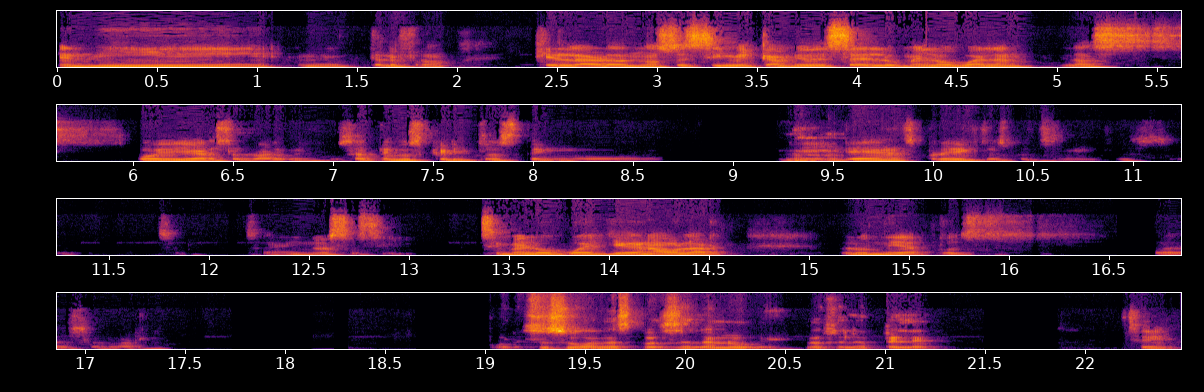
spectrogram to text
en mi, en mi teléfono que la verdad no sé si me cambio de cel o me lo vuelan, las puedo llegar a salvar, güey. O sea, tengo escritos, tengo eh, ideas, proyectos, pensamientos. O sea, y no sé si, si me lo llegan a volar algún día, pues puedo salvarlo. Por eso suban las cosas a la nube, no se la peleen. Sí.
